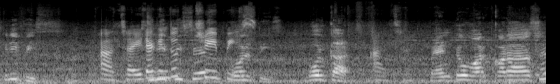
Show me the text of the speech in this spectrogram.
থ্রি পিস আচ্ছা এটা কিন্তু থ্রি গোল পিস পিস গোল কাট। আচ্ছা। প্যান্টও ওয়ার্ক করা আছে।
